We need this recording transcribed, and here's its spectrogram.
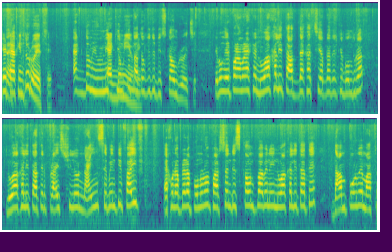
সেটা কিন্তু রয়েছে। একদম ইউনিক একদম। তাতেও কিন্তু ডিসকাউন্ট রয়েছে। এবং এরপর আমরা একটা নোয়াখালী তাঁত দেখাচ্ছি আপনাদেরকে বন্ধুরা। নোয়াখালী তাঁতের প্রাইস ছিল নাইন সেভেন্টি ফাইভ এখন আপনারা পনেরো পার্সেন্ট ডিসকাউন্ট পাবেন এই নোয়াখালী তাতে। দাম পড়বে মাত্র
